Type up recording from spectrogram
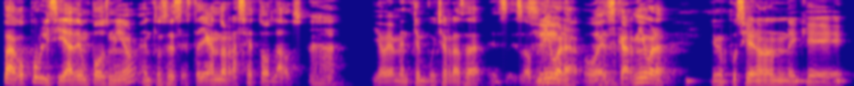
pagó publicidad de un post mío, entonces está llegando raza de todos lados. Ajá. Y obviamente mucha raza es, es Sí. omnívora o es carnívora. Y me pusieron de que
